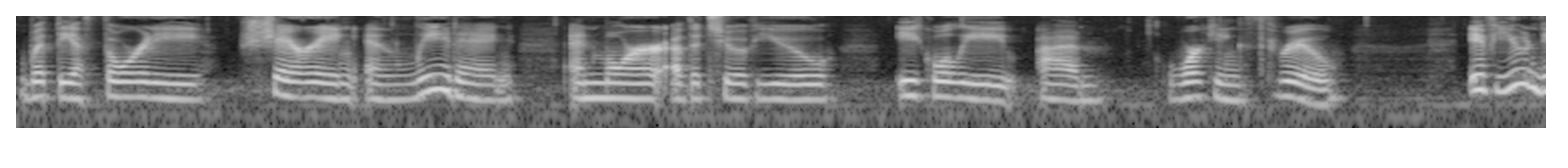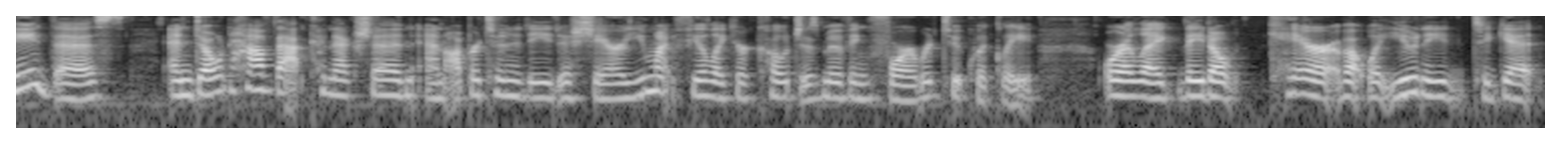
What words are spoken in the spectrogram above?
with the authority sharing and leading and more of the two of you equally um, working through. If you need this and don't have that connection and opportunity to share, you might feel like your coach is moving forward too quickly or like they don't care about what you need to get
